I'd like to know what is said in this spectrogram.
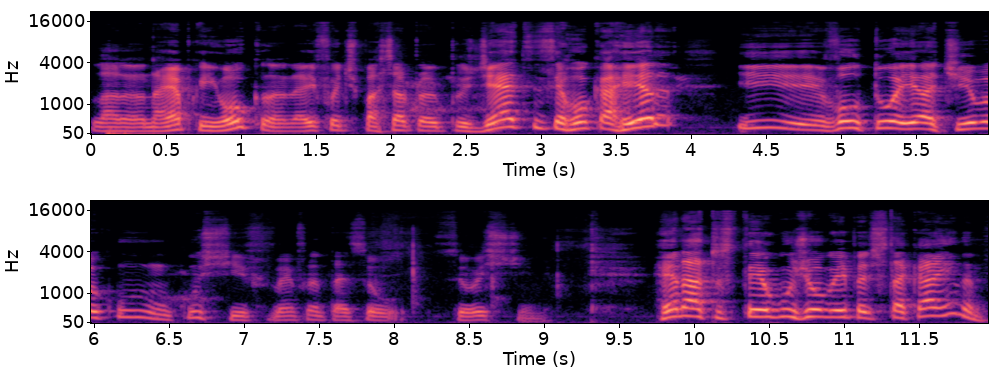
lá na- época em Oakland, aí foi despachado para os Jets, encerrou a carreira e voltou aí ativa com, com os Chiefs, vai enfrentar seu, seu ex-time. Renato, você tem algum jogo aí para destacar ainda?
